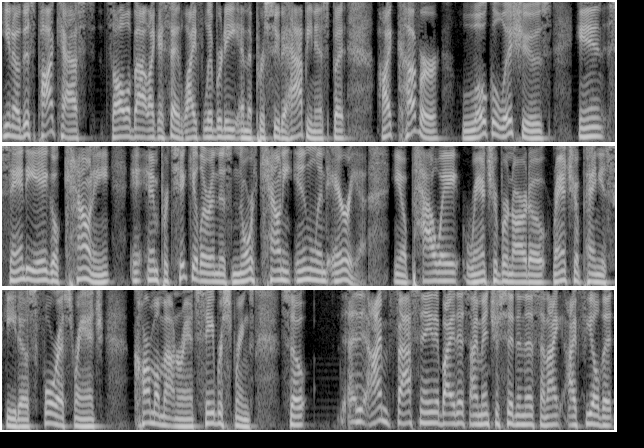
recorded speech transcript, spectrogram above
you know, this podcast, it's all about, like I said, life, liberty, and the pursuit of happiness. But I cover local issues in San Diego County, in particular in this North County inland area. You know, Poway, Rancho Bernardo, Rancho Penasquitos, 4S Ranch, Carmel Mountain Ranch, Sabre Springs. So I'm fascinated by this. I'm interested in this, and I, I feel that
